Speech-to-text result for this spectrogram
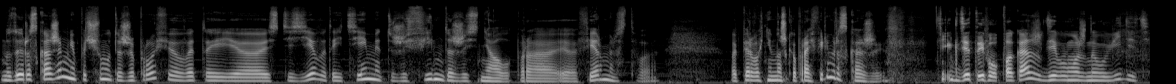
Ну, ты расскажи мне, почему ты же профи в этой э, стезе, в этой теме, ты же фильм даже снял про э, фермерство. Во-первых, немножко про фильм расскажи. И где ты его покажешь, где его можно увидеть.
